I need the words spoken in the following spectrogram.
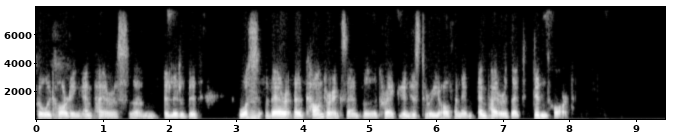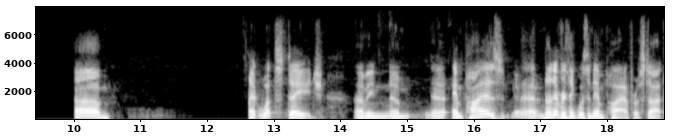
gold hoarding empires um, a little bit. Was mm. there a counterexample, Craig, in history of an empire that didn't hoard? Um, at what stage? I mean, um, uh, empires, uh, not everything was an empire for a start.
